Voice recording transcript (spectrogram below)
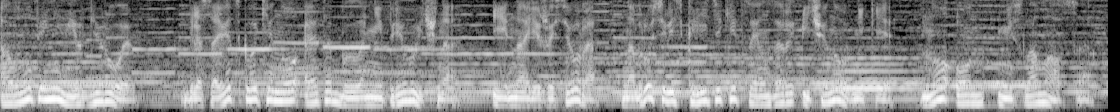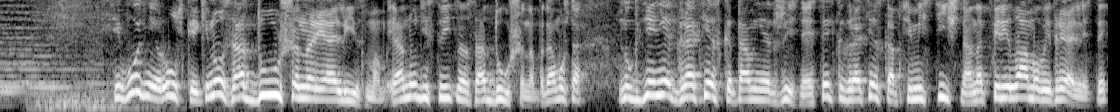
а внутренний мир героев. Для советского кино это было непривычно. И на режиссера набросились критики, цензоры и чиновники. Но он не сломался. Сегодня русское кино задушено реализмом. И оно действительно задушено. Потому что, ну, где нет гротеска, там нет жизни. А эстетика гротеска оптимистична. Она переламывает реальность. И,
